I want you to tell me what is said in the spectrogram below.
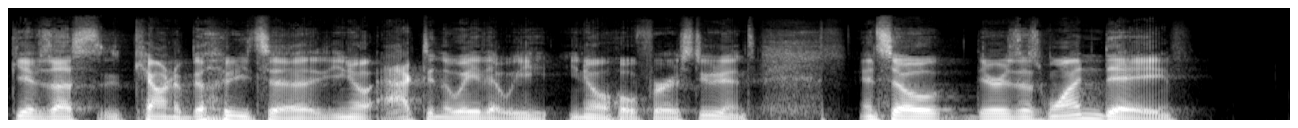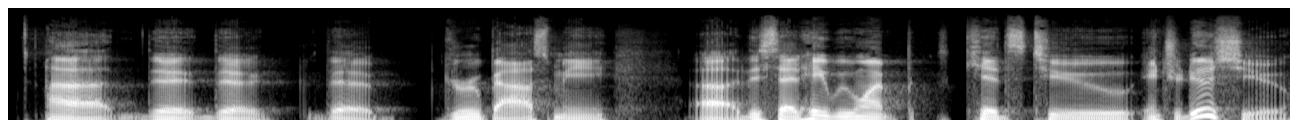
gives us accountability to, you know, act in the way that we, you know, hope for our students. And so there was this one day uh, the the the group asked me. Uh, they said, "Hey, we want kids to introduce you.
